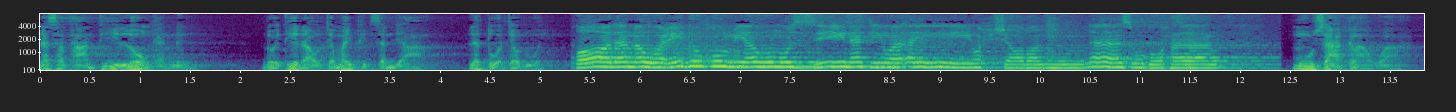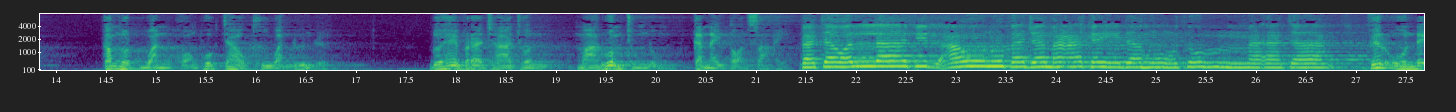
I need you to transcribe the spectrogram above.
ณสถานที่โล่งแห่งหนึ่ง โดยที่เราจะไม่ผิดสัญญาและตัวเจ้าด้วยมูซากล่าวว่ากำหนดวันของพวกเจ้าคือวันรื่นเริงโดยให้ประชาชนมาร่วมชุมนุมกันในตอนสาย ฟิรอูนได้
